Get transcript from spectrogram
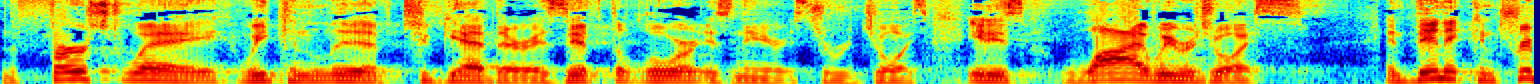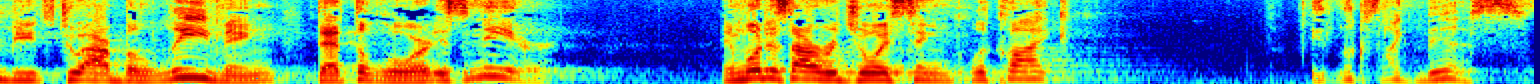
And the first way we can live together as if the Lord is near is to rejoice. It is why we rejoice. And then it contributes to our believing that the Lord is near. And what does our rejoicing look like? It looks like this.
